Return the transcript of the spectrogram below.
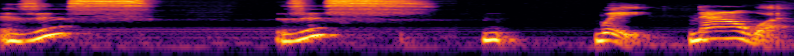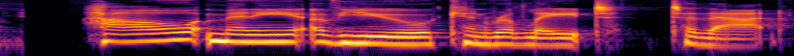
Is this is this. Wait, now what? How many of you can relate to that?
